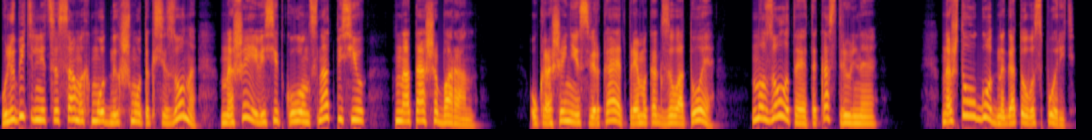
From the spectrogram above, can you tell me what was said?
У любительницы самых модных шмоток сезона на шее висит кулон с надписью «Наташа Баран». Украшение сверкает прямо как золотое, но золото это кастрюльное. На что угодно готова спорить.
